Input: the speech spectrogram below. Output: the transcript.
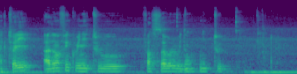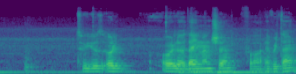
Actually, I don't think we need to. First of all, we don't need to to use all all uh, dimension for every time.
